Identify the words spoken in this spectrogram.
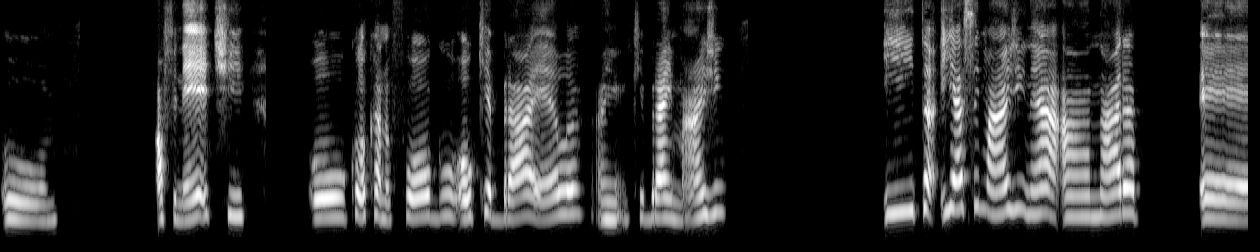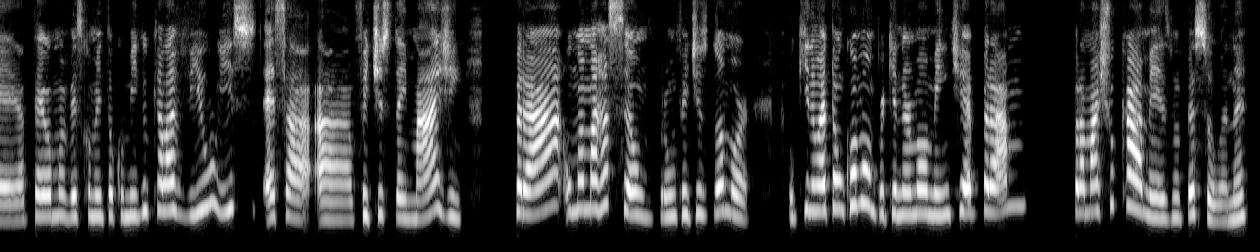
o alfinete, ou colocar no fogo, ou quebrar ela, quebrar a imagem. E, e essa imagem, né, a Nara é, até uma vez comentou comigo que ela viu isso, essa, a, o feitiço da imagem, para uma amarração, para um feitiço do amor. O que não é tão comum, porque normalmente é para para machucar mesmo a pessoa, né?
